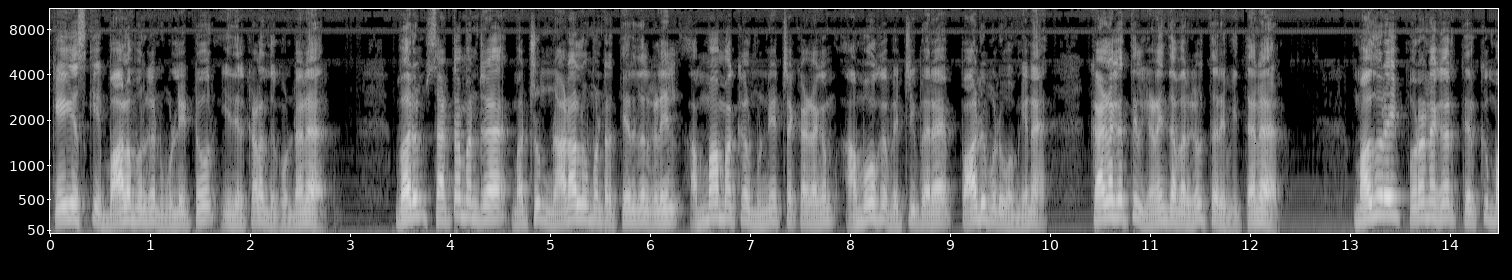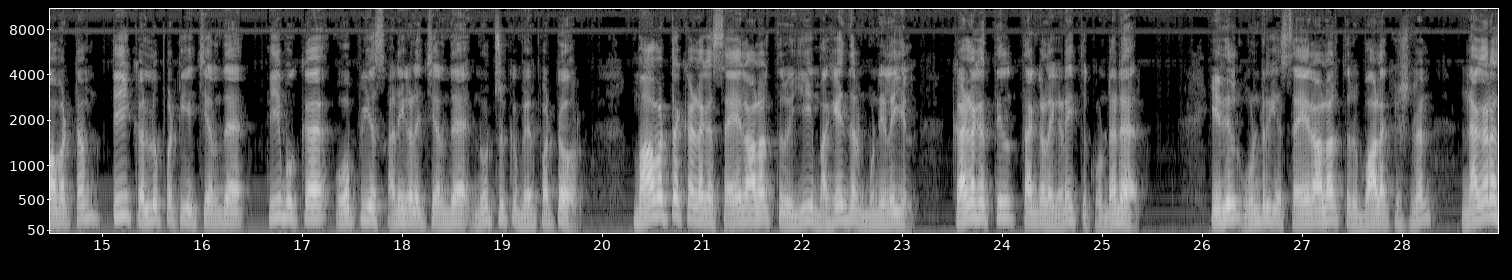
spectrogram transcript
K S K Balamurugan உள்ளிட்டோர் இதில் கலந்து கொண்டனர். வரும் சட்டமன்ற மற்றும் நாடாளுமன்ற தேர்தல்களில் அம்மா மக்கள் முன்னேற்றக் கழகம் அமோக வெற்றி பெற பாடுபடுவோம் என கழகத்தில் இணைந்தவர்கள் தெரிவித்தனர். மதுரை புறநகர் தெற்கு மாவட்டம் டி. கல்லுப்பட்டியைச் சேர்ந்த திமுக ஓபிஎஸ் அணிகளைச் சேர்ந்த நூற்றுக்கும் மேற்பட்டோர். மாவட்ட கழக செயலாளர் திரு. இ. மகேந்திரன் முன்னிலையில் கழகத்தில் தங்களை இணைத்துக் கொண்டனர். இதில் ஒன்றிய செயலாளர் திரு. பாலகிருஷ்ணன் நகர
